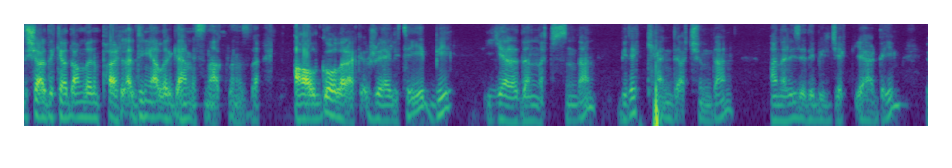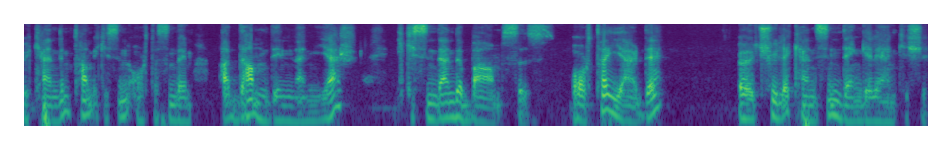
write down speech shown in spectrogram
Dışarıdaki adamların paralel dünyaları gelmesin aklınızda. Algı olarak realiteyi bir yaradanın açısından bir de kendi açımdan analiz edebilecek yerdeyim ve kendim tam ikisinin ortasındayım. Adam denilen yer ikisinden de bağımsız. Orta yerde ölçüyle kendisini dengeleyen kişi.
